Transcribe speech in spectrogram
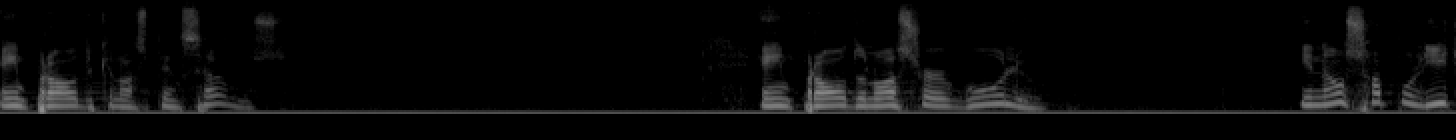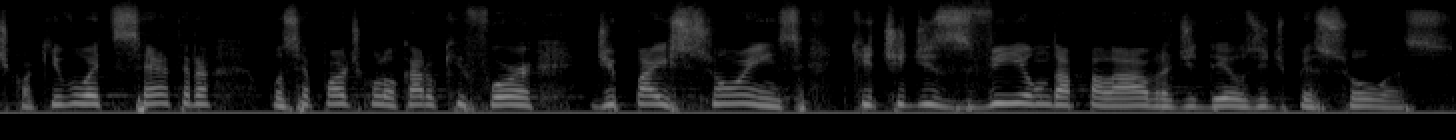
em prol do que nós pensamos, em prol do nosso orgulho. E não só político, aqui vou etc. Você pode colocar o que for de paixões que te desviam da palavra de Deus e de pessoas.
